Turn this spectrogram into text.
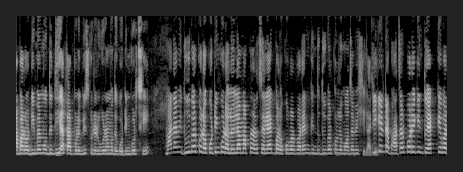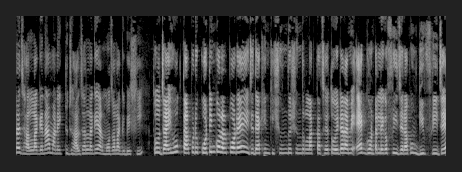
আবারও ডিমের মধ্যে দিয়া, তারপরে বিস্কুটের গুঁড়ার মধ্যে কোটিং করছি। মানে আমি দুইবার করে কোটিং করে লইলাম আপনারা চাইলে একবারও করবার পারেন কিন্তু দুইবার করলে মজা বেশি লাগে। চিকেনটা ভাজার পরে কিন্তু একেবারে ঝাল লাগে না মানে একটু ঝাল ঝাল লাগে আর মজা লাগে বেশি। তো যাই হোক তারপরে কোটিং করার পরে এই যে দেখেন কি সুন্দর সুন্দর লাগতাছে তো এটার আমি এক ঘণ্টা লেগে ফ্রিজে রাখুন ডিপ ফ্রিজে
